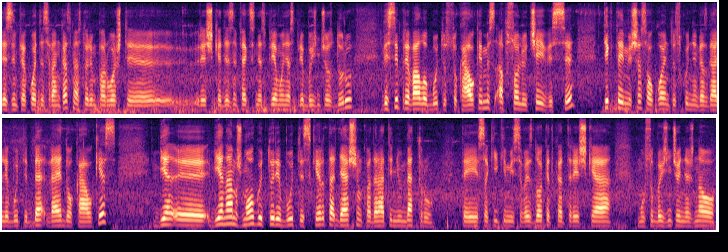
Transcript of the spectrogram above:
dezinfekuotis rankas, mes turim paruošti, reiškia, dezinfekcinės priemonės prie bažnyčios durų. Visi privalo būti su kaukėmis, absoliučiai visi. Tik tai mišes aukojantis kuningas gali būti be veido kaukės. E, vienam žmogui turi būti skirta 10 kvadratinių metrų. Tai sakykime, įsivaizduokit, kad reiškia mūsų bažnyčioje, nežinau,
